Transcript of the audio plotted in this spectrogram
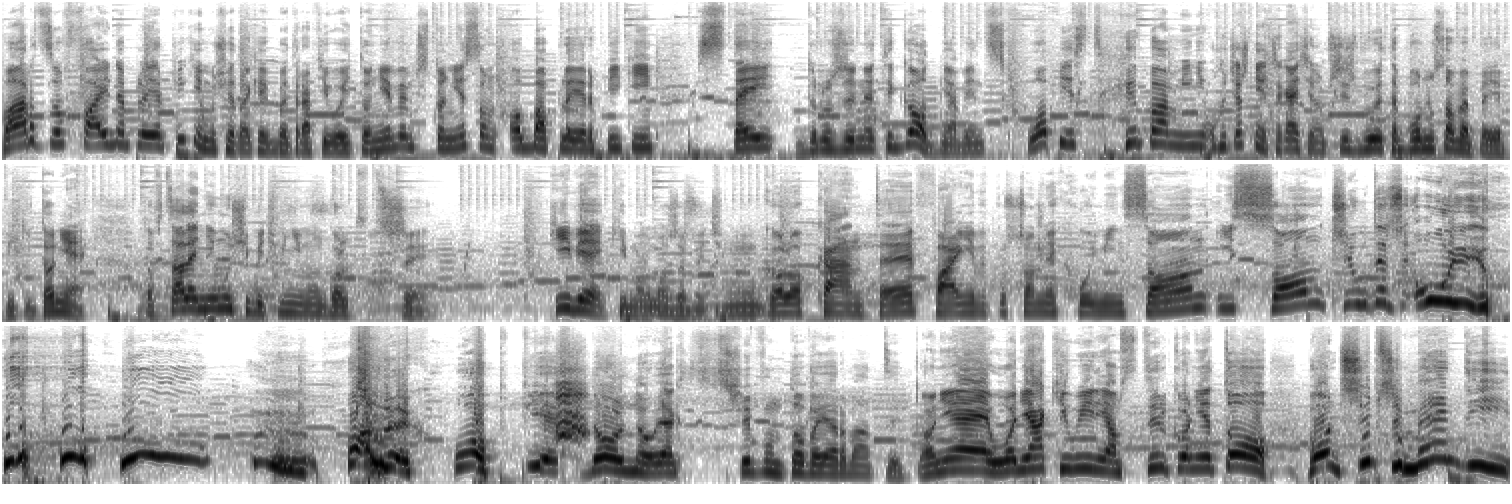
bardzo fajne player piki mu się tak jakby trafiły i to nie wiem, czy to nie są oba player piki z tej drużyny tygodnia, więc chłop jest chyba minimum, chociaż nie, czekajcie, no przecież były te bonusowe player piki, to nie. To wcale nie musi być minimum gold 3. Kiwie, kim on może być? Ngolo Kante, fajnie wypuszczony Huimin Son i Son, czy uderzy... Uj! Ale chłop pierdolnął jak z trzyfuntowej armaty. O nie, łoniaki Williams, tylko nie to! Bądź szybszy, Mandy!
